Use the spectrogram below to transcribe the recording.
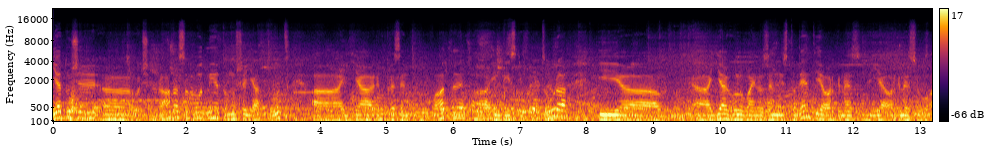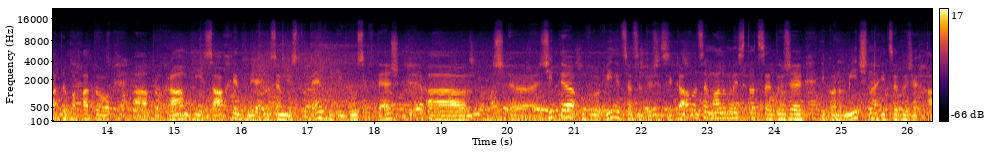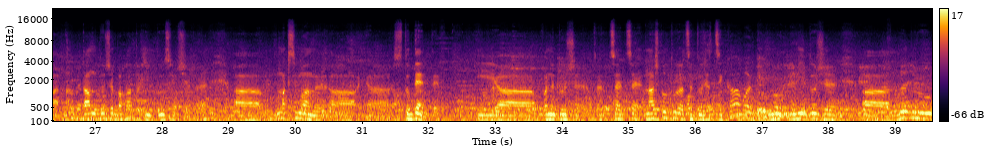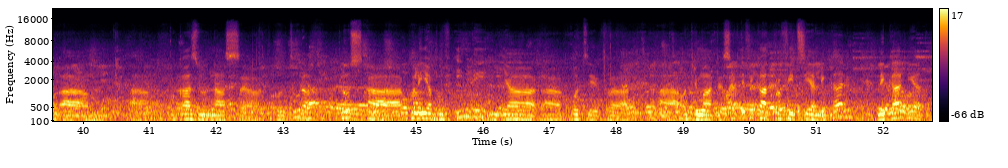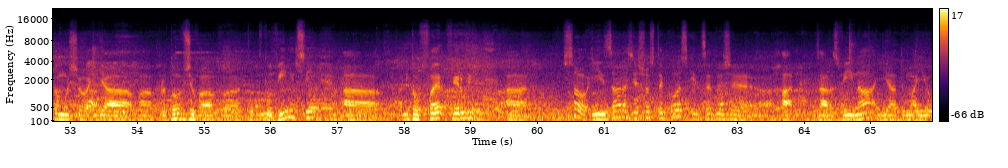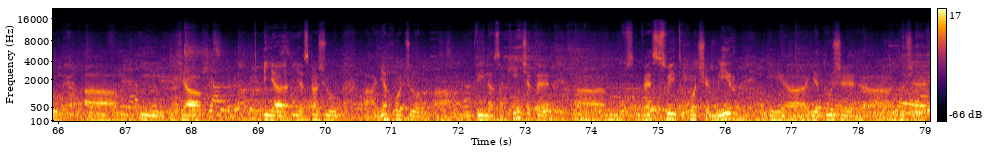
Я дуже е, рада сьогодні, тому що я тут. Я репрезентувати індійську культуру і я голова іноземний студент, я організ- я організувати багато програм і захід для іноземних студентів, індусів теж. Е, Життя в Вінниці це дуже цікаво, це мало місто, це дуже економічно і це дуже гарно. Там дуже багато індусів живе, максимально студентів. І а, вони дуже це, це, наша культура це дуже цікаво. Мені дуже а, люблю а, а, показує нас культура. Плюс, а, коли я був в Індії, я хотів отримати сертифікат професія лікар, лікарня, тому що я продовжував тут в Вінниці до фер- А, все, і зараз я шостий курс, і це дуже е, гарно. Зараз війна, я думаю, а, і я, я, я скажу, а, я хочу а, війна закінчити, а, весь світ хоче мір, і а, я дуже, е, дуже е,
